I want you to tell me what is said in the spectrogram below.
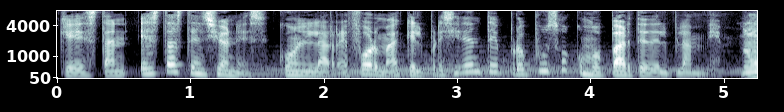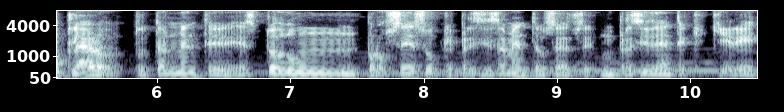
que están estas tensiones con la reforma que el presidente propuso como parte del Plan B. No, claro, totalmente. Es todo un proceso que precisamente, o sea, un presidente que quiere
